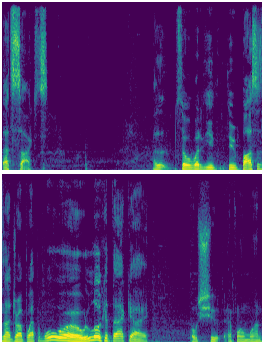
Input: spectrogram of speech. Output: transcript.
That sucks. Uh, So what do you do? Bosses not drop weapon? Whoa! Look at that guy. Oh shoot! F11.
